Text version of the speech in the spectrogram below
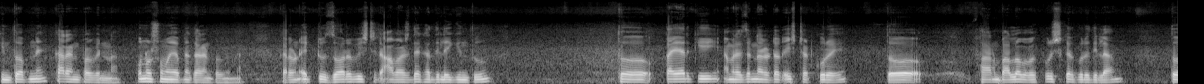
কিন্তু আপনি কারেন্ট পাবেন না। কোনো সময় আপনি কারেন্ট পাবেন না। কারণ একটু ঝড় বৃষ্টির আভাস দেখা দিলেই কিন্তু তো তাই আর কি আমরা জেনারেটর স্টার্ট করে তো ফার্ম ভালোভাবে পরিষ্কার করে দিলাম। তো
